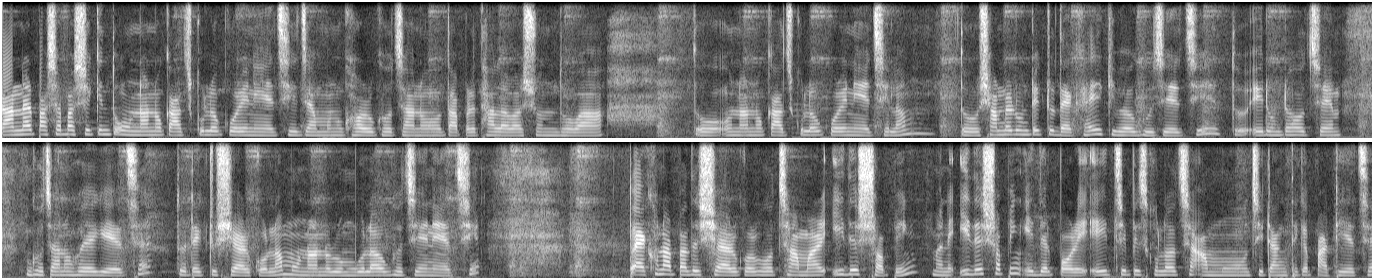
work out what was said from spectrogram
রান্নার পাশাপাশি কিন্তু অন্যান্য কাজগুলো করে নিয়েছি, যেমন ঘর ঘোচানো তারপরে থালা বাসন ধোয়া, তো অন্যান্য কাজগুলোও করে নিয়েছিলাম। তো সামনের রুমটা একটু দেখাই কীভাবে গুছিয়েছি। তো এই রুমটা হচ্ছে ঘোচানো হয়ে গিয়েছে, তো এটা একটু শেয়ার করলাম। অন্যান্য রুমগুলোও ঘুছিয়ে নিয়েছি। তো এখন আপনাদের শেয়ার করব হচ্ছে আমার ঈদের শপিং মানে ঈদের শপিং ঈদের পরে এই থ্রি পিসগুলো হচ্ছে আম্মু চিটাং থেকে পাঠিয়েছে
